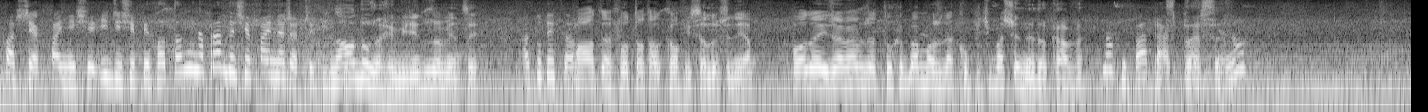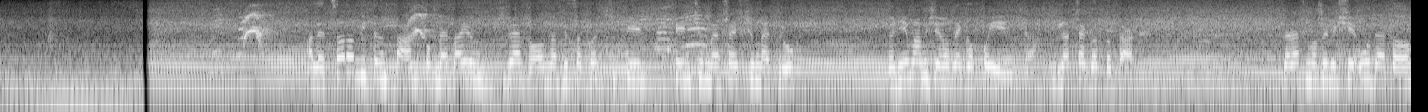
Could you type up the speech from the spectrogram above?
Patrzcie, jak fajnie się idzie się piechotą i naprawdę się fajne rzeczy widzi. No dużo się widzi, dużo więcej. A tutaj co? Potem for Total Coffee Solution. Ja podejrzewam, że tu chyba można kupić maszyny do kawy. No chyba tak. Ekspresy. właśnie, No. Ale co robi ten pan, podlewając drzewo na wysokości 5-6 metrów? To nie mam zielonego pojęcia. Dlaczego to tak? Zaraz może mi się uda to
